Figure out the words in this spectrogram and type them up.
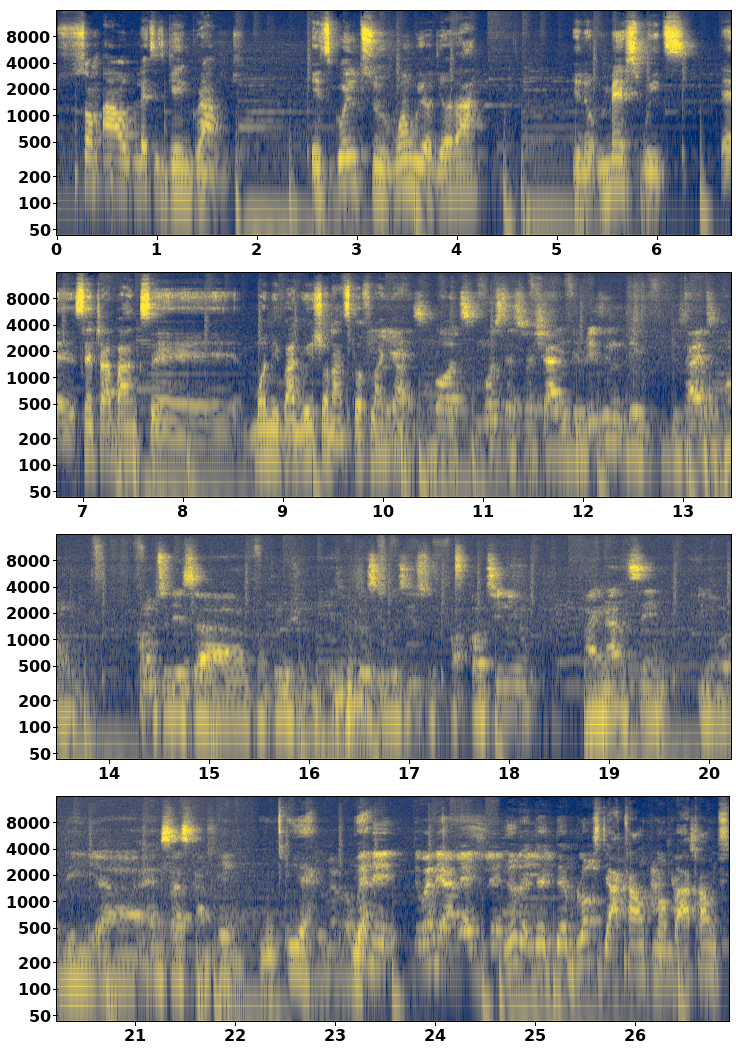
somehow let it gain ground, it's going to one way or the other, you know, mess with uh, central banks' uh, money valuation and stuff like that. yes, but most especially the reason they decided to come come to this uh, conclusion is Mhm. because it was used to co- continue financing, you know, the uh, EndSARS campaign. Mm, yeah. Remember Yeah. when they when they allegedly You know, they, they, they blocked the account number accounts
